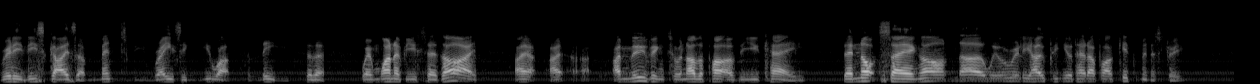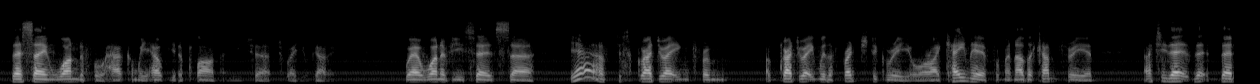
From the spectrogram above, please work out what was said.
Really, these guys are meant to be raising you up to lead so that when one of you says, Oh, I, I, I, I'm moving to another part of the UK, they're not saying, Oh, no, we were really hoping you'd head up our kids' ministry. They're saying, Wonderful, how can we help you to plant a new church where you're going? Where one of you says, uh, Yeah, I'm just graduating from, I'm graduating with a French degree, or I came here from another country and Actually, they're, they're,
